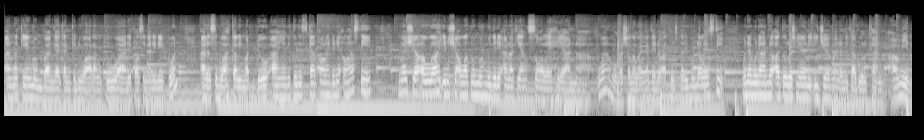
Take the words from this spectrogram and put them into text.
anak yang membanggakan kedua orang tua. Di postingan ini pun ada sebuah kalimat doa yang dituliskan oleh Dedek Lesti Masya Allah, Insya Allah tumbuh menjadi anak yang soleh ya nak. Wow, Masya Allah banget ya doa tulus dari Bunda Lesti. Mudah-mudahan doa tulusnya diijabah dan dikabulkan. Amin.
